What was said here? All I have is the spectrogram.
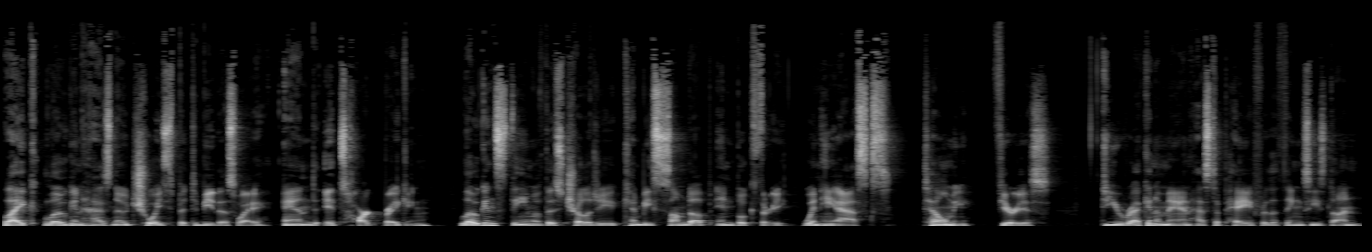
Like, Logen has no choice but to be this way, and it's heartbreaking. Logen's theme of this trilogy can be summed up in Book 3 when he asks, Tell me, Furious, do you reckon a man has to pay for the things he's done?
